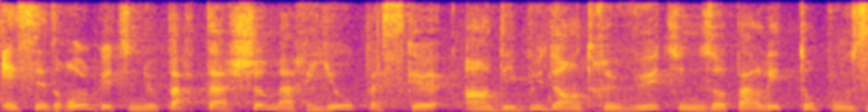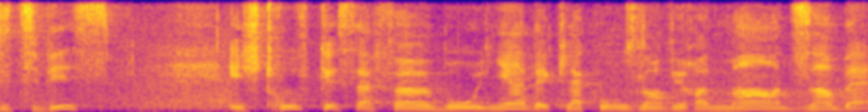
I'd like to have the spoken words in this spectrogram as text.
Et c'est drôle que tu nous partages ça, Mario, parce qu'en début d'entrevue, tu nous as parlé de ton positivisme. Et je trouve que ça fait un beau lien avec la cause de l'environnement en disant, ben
